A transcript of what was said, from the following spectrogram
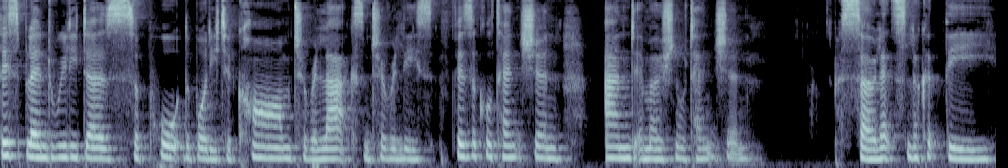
This blend really does support the body to calm, to relax, and to release physical tension and emotional tension. So let's look at the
